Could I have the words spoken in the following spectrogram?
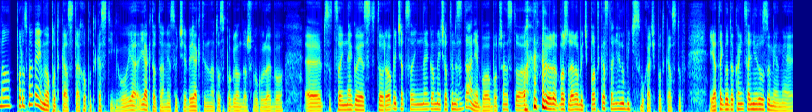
no, porozmawiajmy o podcastach, o podcastingu. Ja, jak to tam jest u ciebie? Jak ty na to spoglądasz w ogóle? Bo e, co, co, innego jest to robić, a co innego mieć o tym zdanie, bo, bo często można robić podcast, a nie lubić słuchać podcastów. Ja tego do końca nie rozumiem, e,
